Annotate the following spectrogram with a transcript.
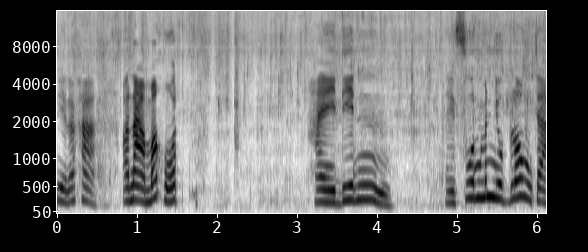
นี่แล้วค่ะเอาน้ำมาหดให้ดินให้ฝุ่นมันยุบลงจ้ะ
